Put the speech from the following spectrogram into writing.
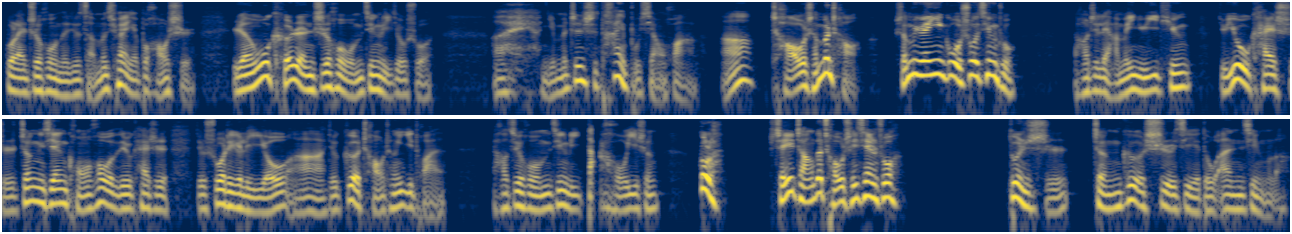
过来之后呢，就怎么劝也不好使，忍无可忍之后，我们经理就说：“哎呀，你们真是太不像话了啊！吵什么吵？什么原因？给我说清楚。”然后这俩美女一听，就又开始争先恐后的就开始就说这个理由啊，就各吵成一团。然后最后我们经理大吼一声：“够了，谁长得丑谁先说。”顿时整个世界都安静了。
